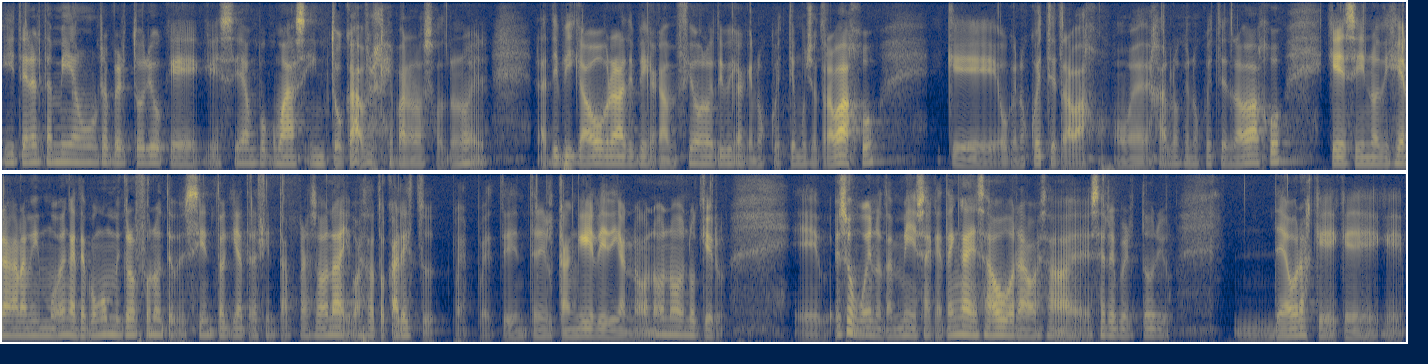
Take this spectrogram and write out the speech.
y tener también un repertorio que, sea un poco más intocable para nosotros, ¿no? la típica obra, la típica canción, la típica que nos cueste mucho trabajo que, o que nos cueste trabajo. Vamos a dejarlo que nos cueste trabajo. Que si nos dijeran ahora mismo, venga, te pongo un micrófono, te siento aquí a 300 personas y vas a tocar esto, pues, pues te entre el canguele y digan, no, no, no, no quiero. Eh, eso es bueno también, o sea, que tengas esa obra o ese repertorio de obras que, que,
